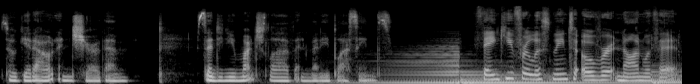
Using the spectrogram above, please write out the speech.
So get out and share them. Sending you much love and many blessings. Thank you for listening to Over It and On With It.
